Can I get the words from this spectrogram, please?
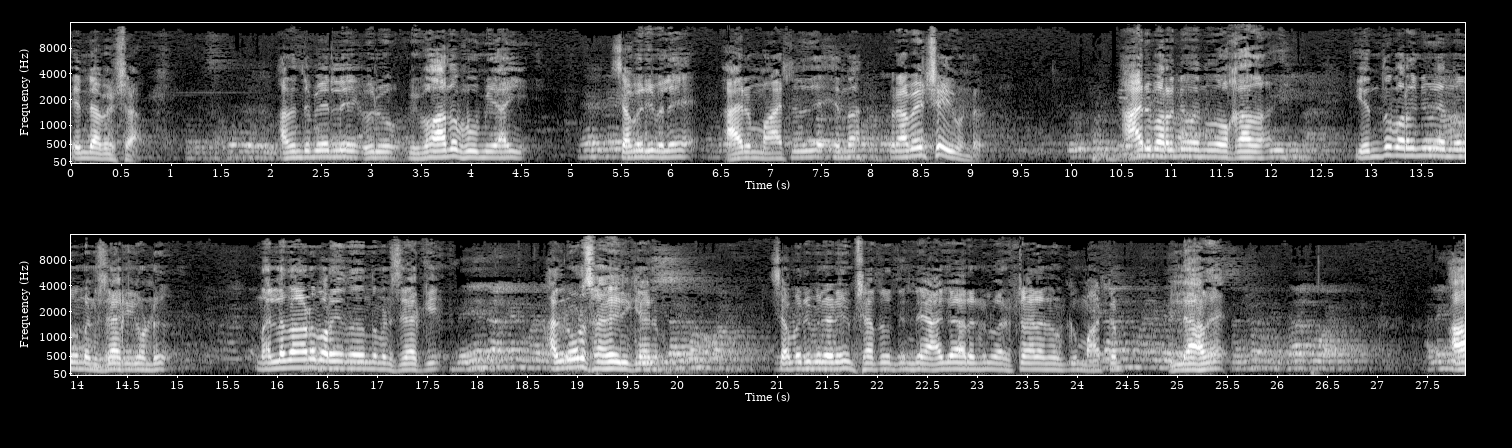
എന്റെ അപേക്ഷ. അതിന്റെ പേരിൽ ഒരു വിവാദ ഭൂമിയായി ശബരിമലയെ ആരും മാറ്റരുത് എന്ന ഒരു അപേക്ഷയുമുണ്ട്. ആര് പറഞ്ഞു എന്ന് നോക്കാതെ എന്തു പറഞ്ഞു എന്നത് മനസ്സിലാക്കിക്കൊണ്ട് നല്ലതാണ് പറയുന്നതെന്ന് മനസ്സിലാക്കി അതിനോട് സഹകരിക്കാനും ശബരിമലയുടെയും ക്ഷേത്രത്തിന്റെ ആചാരങ്ങളും അനുഷ്ഠാനങ്ങൾക്കും മാറ്റം ഇല്ലാതെ ആ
